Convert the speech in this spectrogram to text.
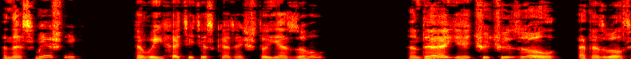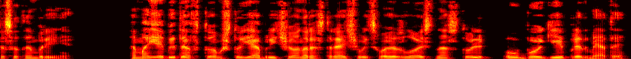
Насмешник? Вы хотите сказать, что я зол? Да, я чуть-чуть зол, отозвался Сатамбрини. Моя беда в том, что я обречен растрачивать свою злость на столь убогие предметы.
